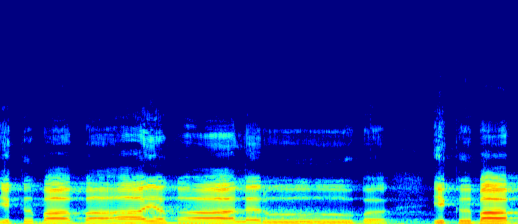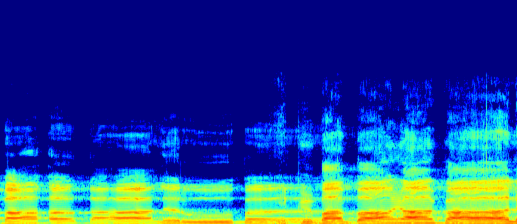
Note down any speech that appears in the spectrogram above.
ਇਕ ਬਾਬਾ ਅਕਾਲ ਰੂਪ ਇਕ ਬਾਬਾ ਅਕਾਲ ਰੂਪ। ਇਕ ਬਾਬਾ ਅਕਾਲ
